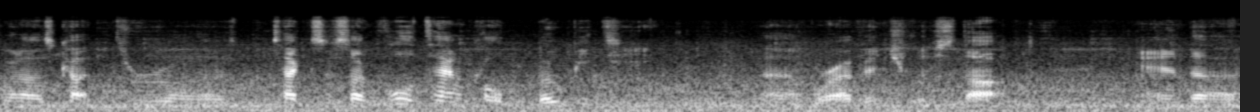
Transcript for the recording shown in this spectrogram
when I was cutting through uh, Texas. A little town called Moby uh, where I eventually stopped, and uh,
